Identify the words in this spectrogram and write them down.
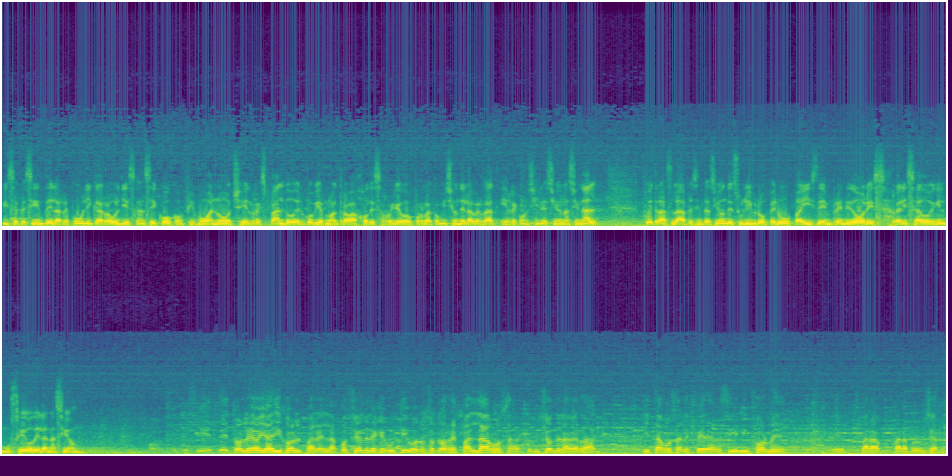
vicepresidente de la República, Raúl Díaz Canseco, confirmó anoche el respaldo del gobierno al trabajo desarrollado por la Comisión de la Verdad y Reconciliación Nacional. Fue tras la presentación de su libro Perú, País de Emprendedores, realizado en el Museo de la Nación. El presidente Toledo ya dijo para la posición del Ejecutivo, nosotros respaldamos a la Comisión de la Verdad y estamos a la espera de recibir el informe eh, para, para pronunciarnos.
